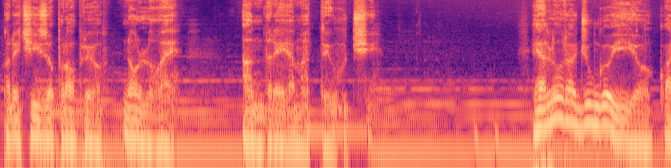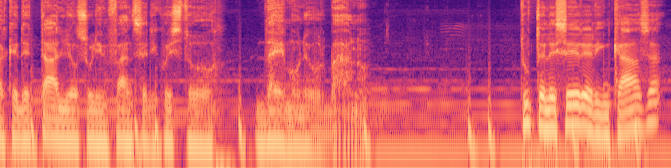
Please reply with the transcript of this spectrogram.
Preciso proprio non lo è. Andrea Matteucci. E allora aggiungo io qualche dettaglio sull'infanzia di questo demone urbano. Tutte le sere rincasa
